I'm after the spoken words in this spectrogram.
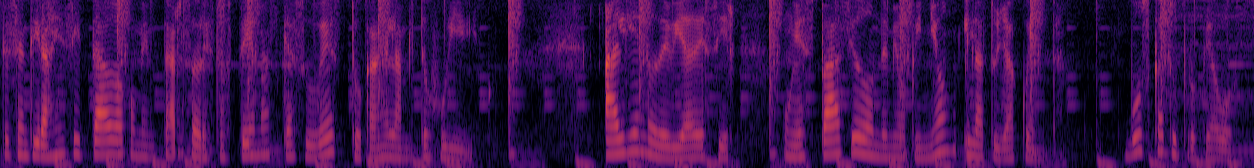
Te sentirás incitado a comentar sobre estos temas que a su vez tocan el ámbito jurídico. Alguien lo debía decir, un espacio donde mi opinión y la tuya cuentan. Busca tu propia voz.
